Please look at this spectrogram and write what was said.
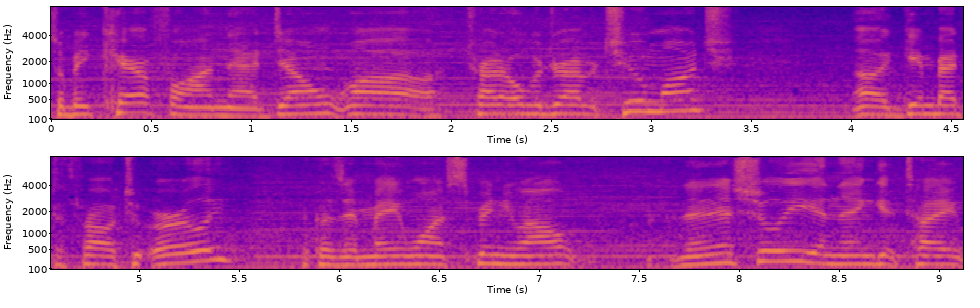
So be careful on that. Don't uh, try to overdrive it too much, uh, getting back to throttle too early, because it may want to spin you out initially and then get tight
